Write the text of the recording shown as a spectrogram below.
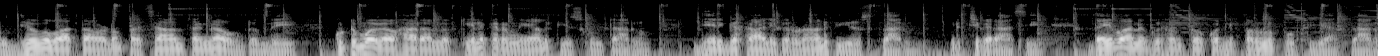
ఉద్యోగ వాతావరణం ప్రశాంతంగా ఉంటుంది. కుటుంబ వ్యవహారాల్లో కీలక నిర్ణయాలు తీసుకుంటారు. దీర్ఘకాలిక రుణాలు తీరుస్తారు. వృశ్చిక రాశి దైవ అనుగ్రహంతో కొన్ని పనులు పూర్తి చేస్తారు.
